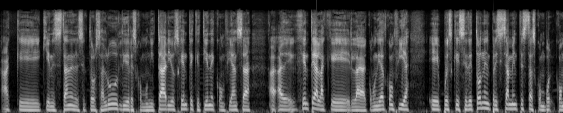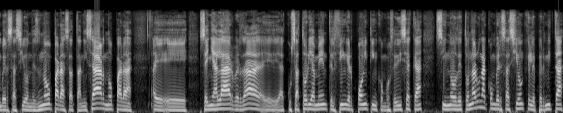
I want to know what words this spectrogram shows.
a que quienes están en el sector salud, líderes comunitarios, gente que tiene confianza, gente a la que la comunidad confía, eh, pues que se detonen precisamente estas conversaciones, no para satanizar, no para eh, señalar, ¿verdad?, acusatoriamente el finger pointing, como se dice acá, sino detonar una conversación que le permita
